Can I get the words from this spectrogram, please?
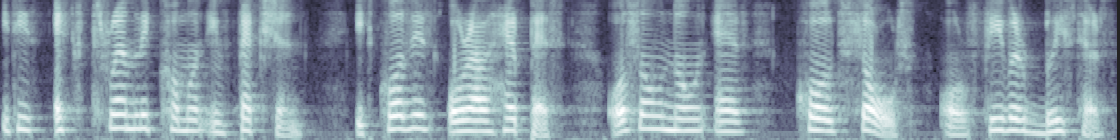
it is extremely common infection. It causes oral herpes, also known as cold sores or fever blisters.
